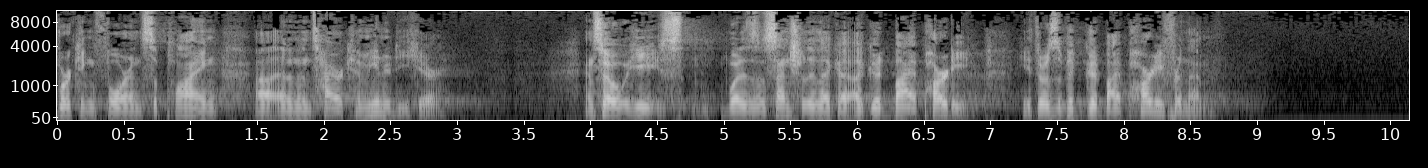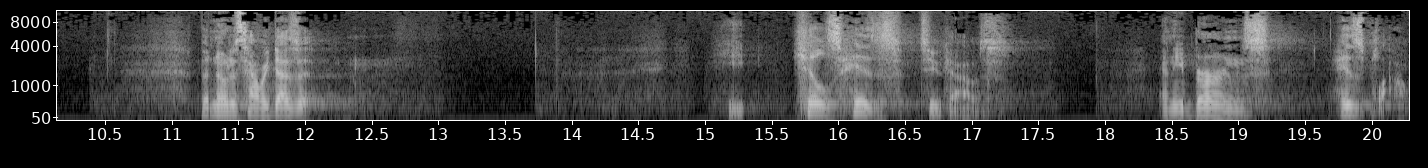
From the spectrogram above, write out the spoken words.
working for and supplying uh, an entire community here. And so he's what is essentially like a, a goodbye party. He throws a big goodbye party for them. But notice how he does it. He kills his two cows and he burns his plow.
